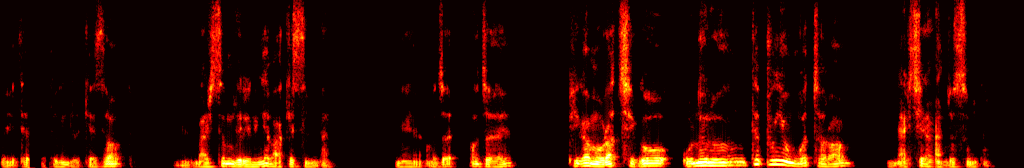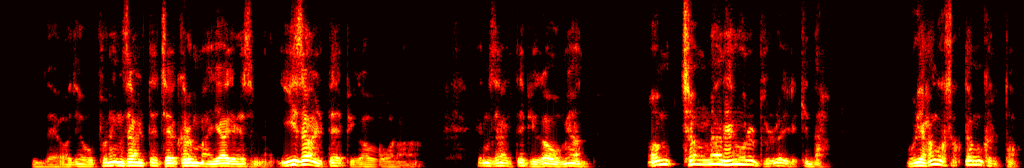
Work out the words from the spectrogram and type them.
저희 대표님들께서 예, 말씀드리는 게 맞겠습니다. 예, 어제 어제 비가 몰아치고 오늘은 태풍이 온 것처럼 날씨가 안 좋습니다. 근데 어제 오픈 행사할 때 제가 그런 말 이야기를 했습니다. 이사할 때 비가 오거나 행사할 때 비가 오면 엄청난 행운을 불러일으킨다. 우리 한국 속담은 그렇다.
